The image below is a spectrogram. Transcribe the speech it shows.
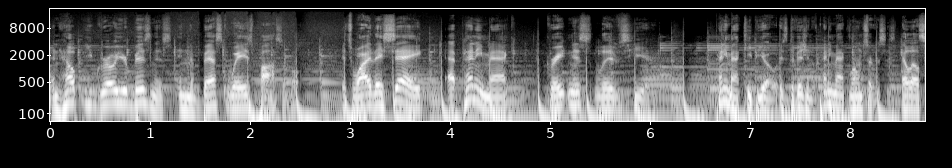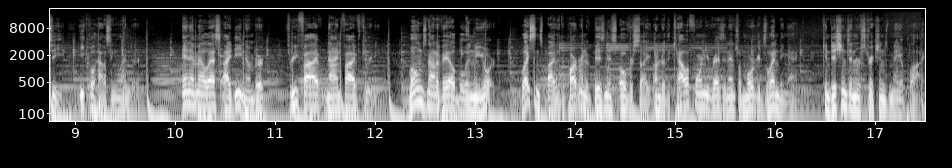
and help you grow your business in the best ways possible. It's why they say at PennyMac, greatness lives here. PennyMac TPO is division of PennyMac Loan Services, LLC, equal housing lender. NMLS ID number 35953. Loans not available in New York. Licensed by the Department of Business Oversight under the California Residential Mortgage Lending Act. Conditions and restrictions may apply.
